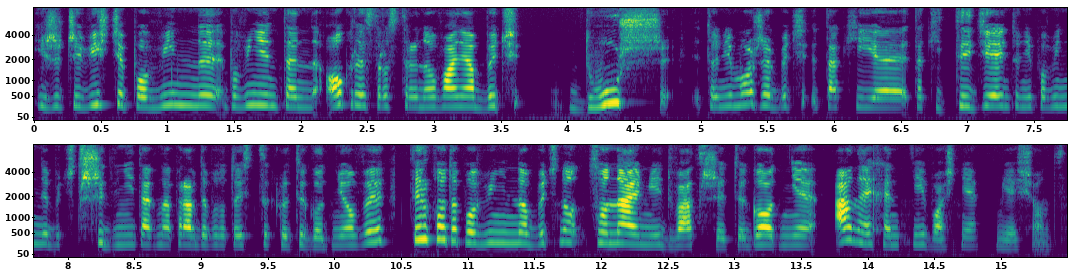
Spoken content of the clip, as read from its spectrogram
i rzeczywiście powinny, powinien ten okres roztrenowania być dłuższy. To nie może być taki, e, taki tydzień, to nie powinny być trzy dni tak naprawdę, bo to jest cykl tygodniowy, tylko to powinno być no, co najmniej 2-3 tygodnie, a najchętniej właśnie miesiąc.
